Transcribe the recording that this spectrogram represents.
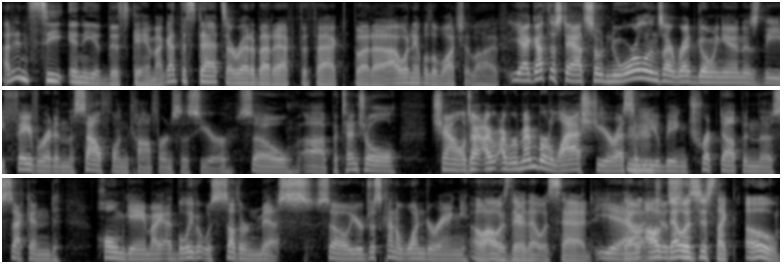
I didn't see any of this game. I got the stats. I read about it after the fact, but uh, I wasn't able to watch it live. Yeah, I got the stats. So New Orleans, I read going in is the favorite in the Southland Conference this year. So uh, potential challenge. I, I remember last year SMU being tripped up in the second home game. I, I believe it was Southern Miss. So you're just kind of wondering. Oh, I was there. That was sad. Yeah, that, just- that was just like, oh,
